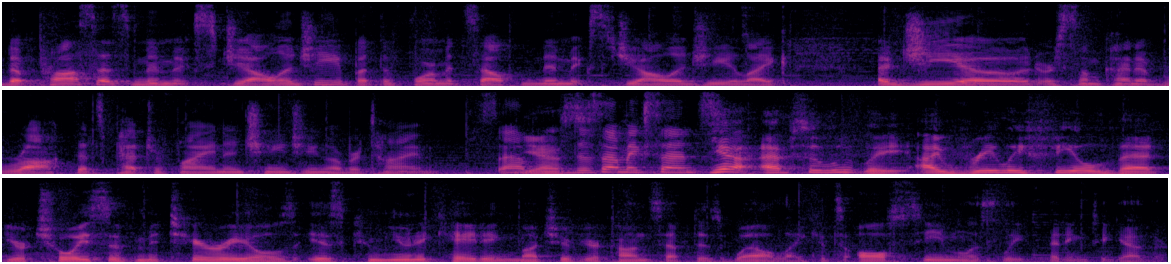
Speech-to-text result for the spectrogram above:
the process mimics geology, but the form itself mimics geology, like a geode or some kind of rock that's petrifying and changing over time. So, Yes. Does that make sense? Yeah, absolutely. I really feel that your choice of materials is communicating much of your concept as well. Like it's all seamlessly fitting together.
